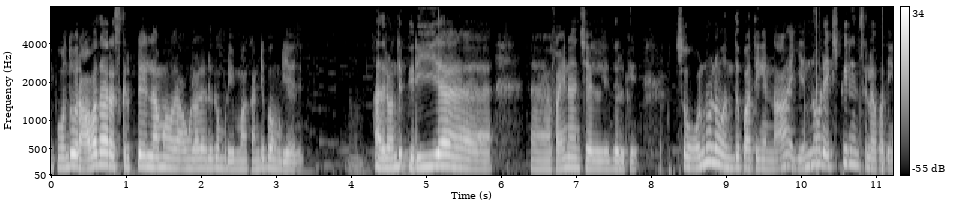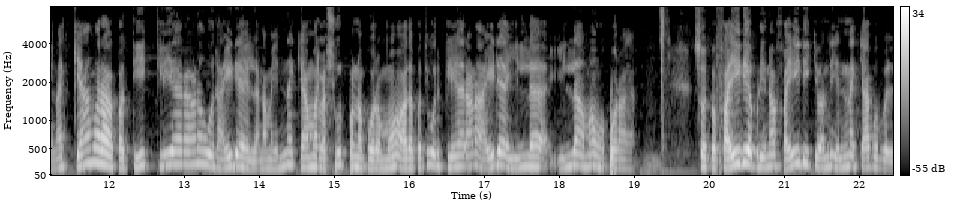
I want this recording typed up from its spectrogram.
இப்போ வந்து ஒரு அவதார ஸ்கிரிப்டே இல்லாமல் அவங்களால எடுக்க முடியுமா? கண்டிப்பாக முடியாது. அதில் வந்து பெரிய ஃபைனான்ஷியல் இது இருக்குது ஸோ ஒன்று வந்து பார்த்தீங்கன்னா என்னோட எக்ஸ்பீரியன்ஸில் பார்த்தீங்கன்னா கேமரா பற்றி கிளியரான ஒரு ஐடியா இல்லை. நம்ம என்ன கேமராவில் ஷூட் பண்ண போகிறோமோ அதை பற்றி ஒரு கிளியரான ஐடியா இல்லை இல்லாமல் அவங்க போகிறாங்க ஸோ இப்போ ஃபைவ் டி அப்படின்னா ஃபைவ் டிக்கு வந்து என்ன கேப்பபிள்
